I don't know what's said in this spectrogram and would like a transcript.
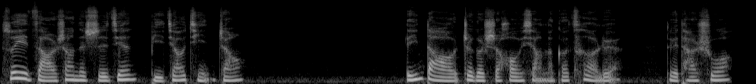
所以早上的时间比较紧张。领导这个时候想了个策略，对他说。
